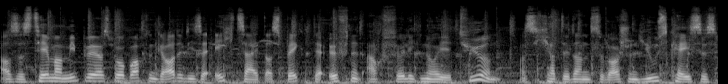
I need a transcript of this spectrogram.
Also das Thema Mitbewerbsbeobachtung, gerade dieser Echtzeitaspekt, der öffnet auch völlig neue Türen. Also ich hatte dann sogar schon Use Cases,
